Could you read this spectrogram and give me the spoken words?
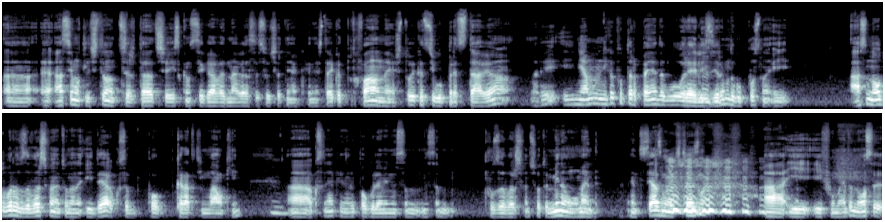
А, е, аз имам отличителна черта, че искам сега веднага да се случат някакви неща. И като подхвана нещо и като си го представя, нали, и нямам никакво търпение да го реализирам, mm-hmm. да го пусна. И аз съм много добър в завършването на идея, ако са по-кратки, малки. А, ако са някакви нали, по-големи, не съм, не съм по завършване, защото е минал момент. Ентусиазма е изчезна. А, и, и в момента много се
